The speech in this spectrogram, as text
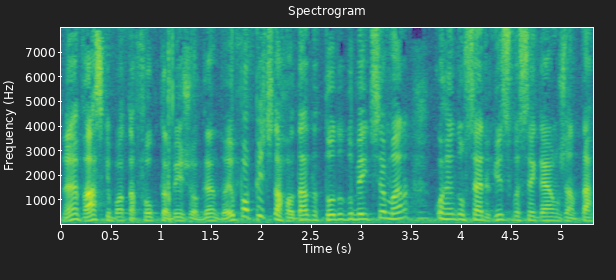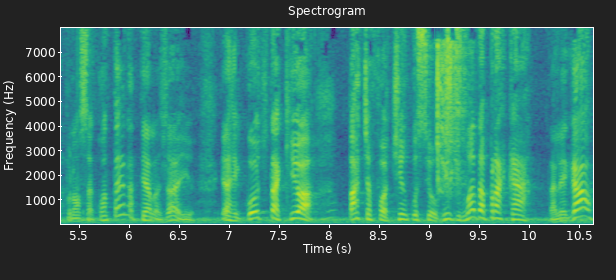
né? Vasco e Botafogo também jogando aí. O palpite da rodada toda do meio de semana, correndo um sério risco você ganhar um jantar por nossa conta. Tá aí na tela já aí. QR Code tá aqui, ó. Bate a fotinha com o seu vídeo, manda pra cá, tá legal?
